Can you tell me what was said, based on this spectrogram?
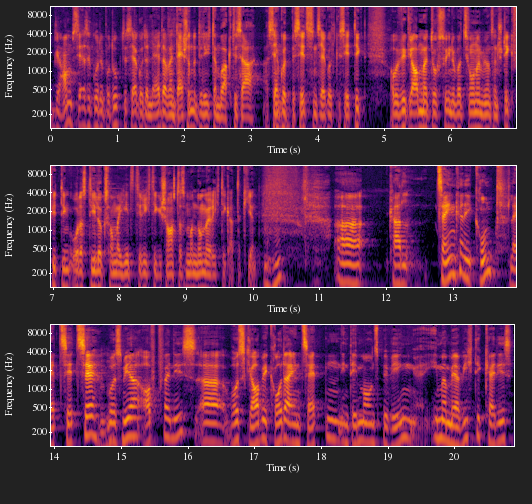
Wir haben sehr, sehr gute Produkte, sehr gute Leute, aber in Deutschland natürlich der Markt ist auch sehr gut besetzt und sehr gut gesättigt. Aber wir glauben halt durch so Innovationen wie unseren Steckfitting oder Stilox haben wir jetzt die richtige Chance, dass wir nochmal richtig attackieren. Mhm. Äh, Karl, zehn keine Grundleitsätze, mhm. was mir aufgefallen ist, äh, was glaube ich gerade auch in Zeiten, in denen wir uns bewegen, immer mehr Wichtigkeit ist.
